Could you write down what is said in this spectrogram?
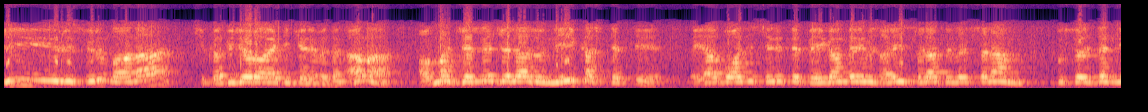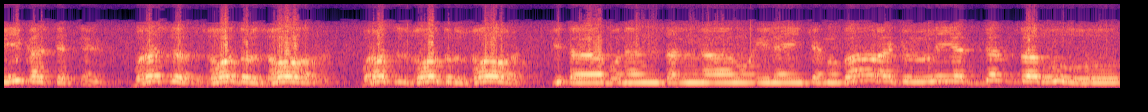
bir sürü mana çıkabiliyor ayet-i kerimeden ama Allah Celle Celaluhu neyi kastetti? Veya bu hadis-i şerifte Peygamberimiz Aleyhisselatü Vesselam bu sözden neyi kastetti? Burası zordur zor, burası zordur zor. Kitabun enzelnahu ileyke mübarekun liyeddebberû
